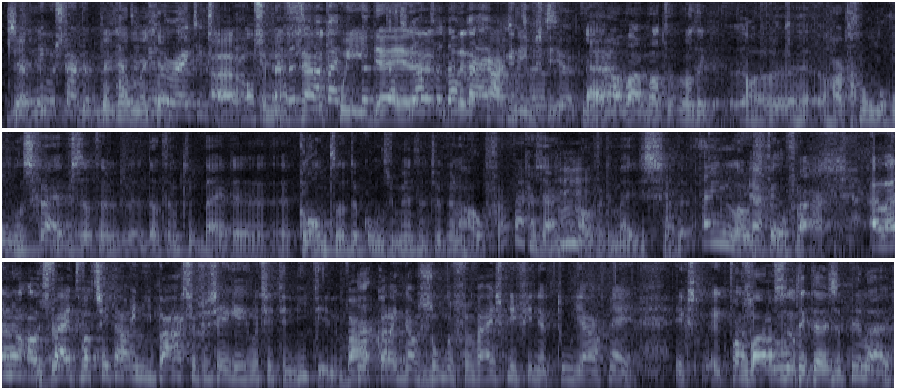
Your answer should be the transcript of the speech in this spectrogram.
Een nieuwe start-up. Ben ik gaat een helemaal met je ratings Eh, brengen. als er mensen Dat zijn met wij- goede dat- dat ideeën, willen dan daar wij graag in investeren. wil. Nee, maar waar- wat, wat ik eh, hardgrondig onderschrijf is dat er, dat er natuurlijk bij de klanten, de consumenten, natuurlijk een hoop vragen zijn over de medische sector. Eindeloos Ja. veel vragen. Alleen al het Dus feit, wat zit nou in die basisverzekering, wat zit er niet in? Waar Ja. kan ik nou zonder verwijsbriefje naartoe, ja of nee? Ik, ik was En waarom moet ik deze pillen eigenlijk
